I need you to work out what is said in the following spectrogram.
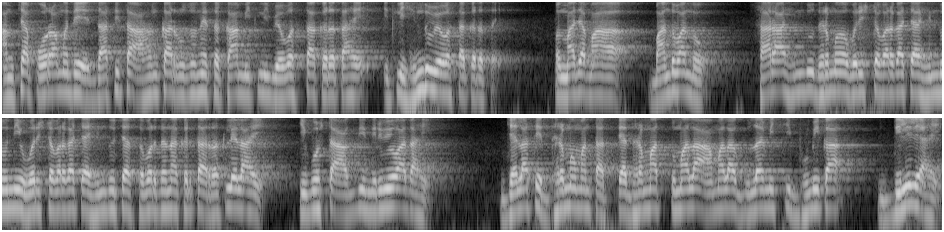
आमच्या पोरामध्ये जातीचा अहंकार रुजवण्याचं काम इथली व्यवस्था करत आहे इथली हिंदू व्यवस्था करत आहे. पण माझ्या मा बांधवांनो सारा हिंदू धर्म वरिष्ठ वर्गाच्या हिंदूंनी वरिष्ठ वर्गाच्या हिंदूच्या संवर्धनाकरिता रचलेला आहे. ही गोष्ट अगदी निर्विवाद आहे. ज्याला ते धर्म म्हणतात त्या धर्मात तुम्हाला आम्हाला गुलामीची भूमिका दिलेली आहे.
